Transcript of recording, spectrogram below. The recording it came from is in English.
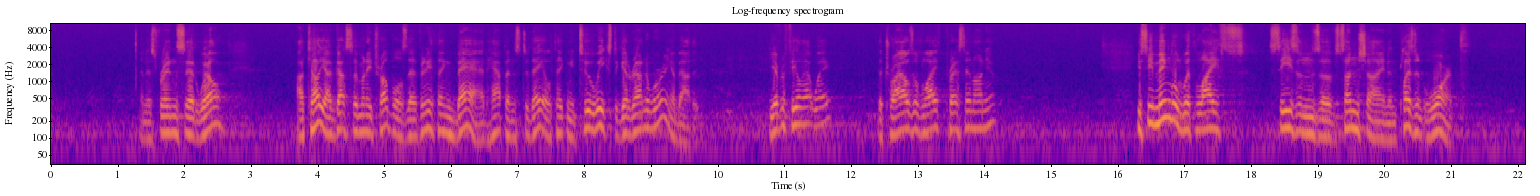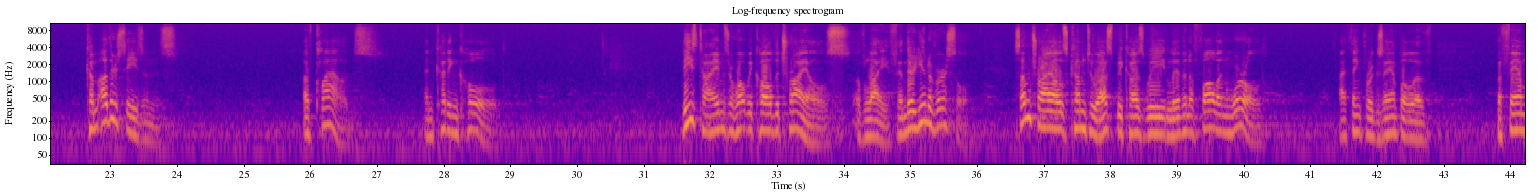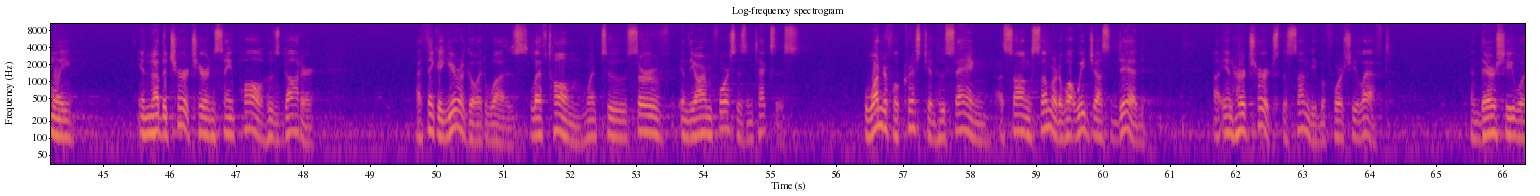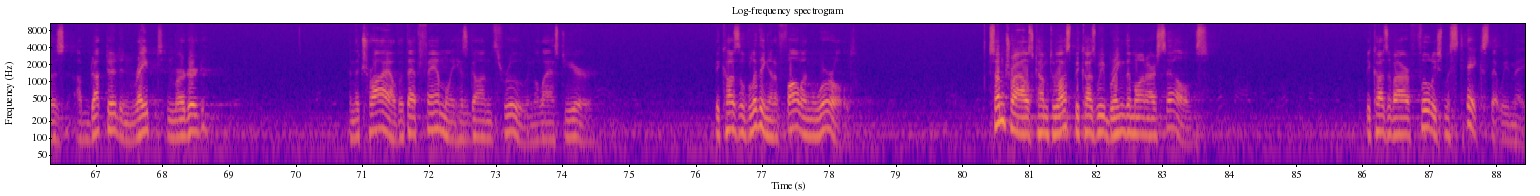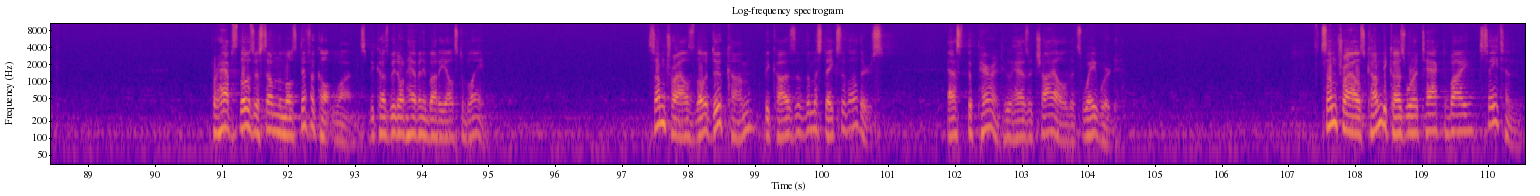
And his friend said, Well, I'll tell you, I've got so many troubles that if anything bad happens today, it'll take me two weeks to get around to worrying about it. Do you ever feel that way? The trials of life press in on you? You see, mingled with life's seasons of sunshine and pleasant warmth come other seasons of clouds and cutting cold these times are what we call the trials of life, and they're universal. Some trials come to us because we live in a fallen world. I think, for example, of a family in another church here in St. Paul whose daughter, I think a year ago it was, left home, went to serve in the armed forces in Texas. A wonderful Christian who sang a song similar to what we just did uh, in her church the Sunday before she left. And there she was abducted and raped and murdered. And the trial that that family has gone through in the last year because of living in a fallen world. Some trials come to us because we bring them on ourselves, because of our foolish mistakes that we make. Perhaps those are some of the most difficult ones because we don't have anybody else to blame. Some trials, though, do come because of the mistakes of others. Ask the parent who has a child that's wayward. Some trials come because we're attacked by Satan.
